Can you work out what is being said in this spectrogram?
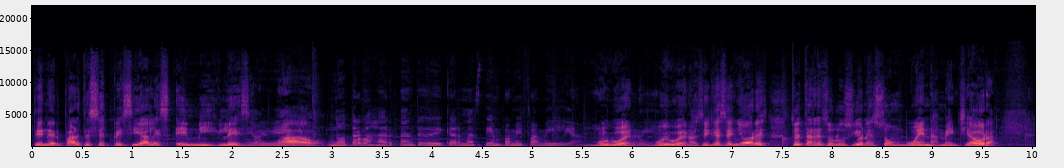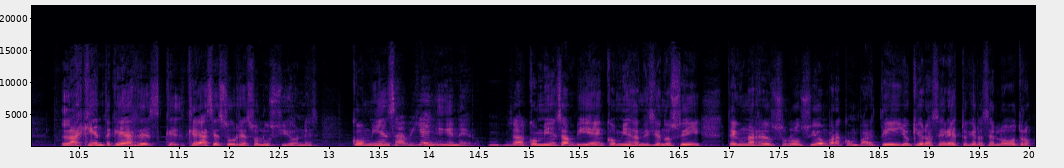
tener partes especiales en mi iglesia. Wow. No trabajar tanto y dedicar más tiempo a mi familia. Muy bueno, Muy bueno. Así que, señores, todas estas resoluciones son buenas, Menchi. Ahora, la gente que hace, que, que hace sus resoluciones comienza bien en enero. O sea, comienzan bien, comienzan diciendo, sí, tengo una resolución para compartir, yo quiero hacer esto, quiero hacer lo otro.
